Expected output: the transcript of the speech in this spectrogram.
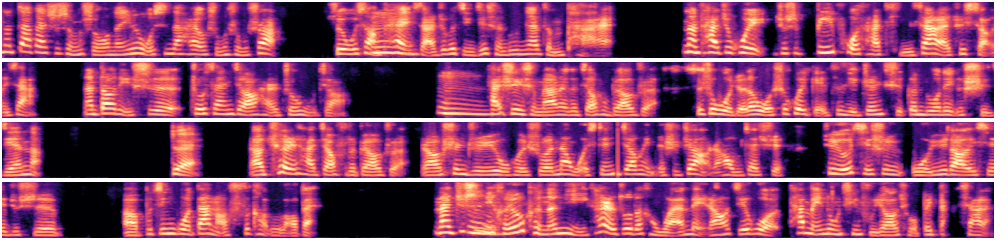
那大概是什么时候呢？因为我现在还有什么什么事儿，所以我想看一下这个紧急程度应该怎么排。那他就会就是逼迫他停下来去想一下，那到底是周三交还是周五交，嗯，还是以什么样的一个交付标准？就是我觉得我是会给自己争取更多的一个时间的，对，然后确认一下交付的标准，然后甚至于我会说，那我先交给你的是这样，然后我们再去，就尤其是我遇到一些就是啊不经过大脑思考的老板，那就是你很有可能你一开始做的很完美，然后结果他没弄清楚要求被打下来，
